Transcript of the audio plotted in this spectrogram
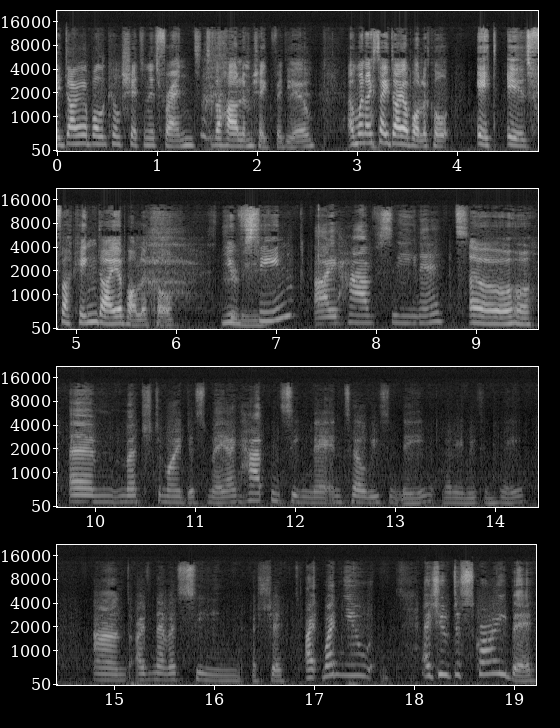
a diabolical shit on his friend to the Harlem Shake video. And when I say diabolical, it is fucking diabolical. You've Truly. seen? I have seen it. Oh. Um, much to my dismay, I hadn't seen it until recently, very recently, and I've never seen a shit. I, when you, as you describe it,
